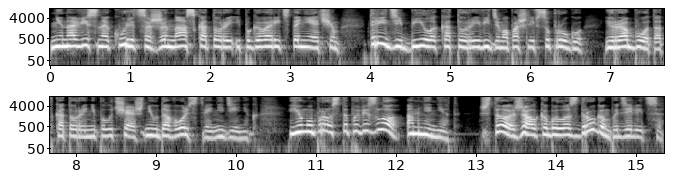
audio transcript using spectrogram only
Ненавистная курица-жена, с которой и поговорить-то не о чем. Три дебила, которые, видимо, пошли в супругу. И работа, от которой не получаешь ни удовольствия, ни денег. Ему просто повезло, а мне нет. Что, жалко было с другом поделиться?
